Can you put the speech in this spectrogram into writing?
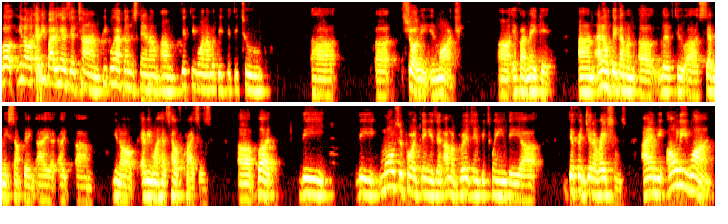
well you know everybody has their time. People have to understand. I'm I'm 51. I'm gonna be 52 uh uh shortly in March uh if I make it. Um I don't think I'm gonna uh, live to uh 70 something. I I um you know everyone has health crisis. Uh but the the most important thing is that I'm a bridge in between the uh different generations I am the only one.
